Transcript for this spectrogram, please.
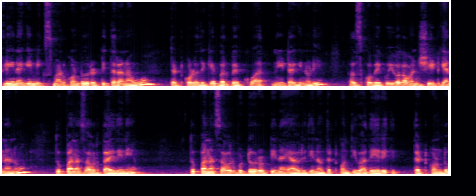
ಕ್ಲೀನಾಗಿ ಮಿಕ್ಸ್ ಮಾಡಿಕೊಂಡು ರೊಟ್ಟಿ ಥರ ನಾವು ತಟ್ಕೊಳ್ಳೋದಕ್ಕೆ ಬರಬೇಕು. ನೀಟಾಗಿ ನೋಡಿ ಕಲಿಸ್ಕೋಬೇಕು. ಇವಾಗ ಒಂದು ಶೀಟ್ಗೆ ನಾನು ತುಪ್ಪನ ಸವರ್ತಾ ಇದ್ದೀನಿ. ತುಪ್ಪನ ಸವರ್ಬಿಟ್ಟು ರೊಟ್ಟಿನ ಯಾವ ರೀತಿ ನಾವು ತಟ್ಕೊತೀವೋ ಅದೇ ರೀತಿ ತಟ್ಕೊಂಡು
